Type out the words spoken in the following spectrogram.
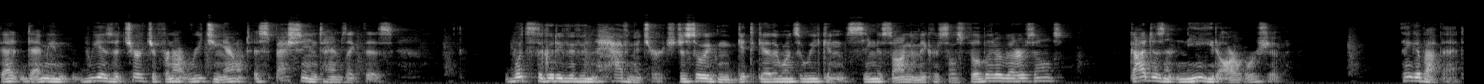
That I mean, we as a church, if we're not reaching out, especially in times like this, what's the good of even having a church? Just so we can get together once a week and sing a song and make ourselves feel better about ourselves? God doesn't need our worship. Think about that.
